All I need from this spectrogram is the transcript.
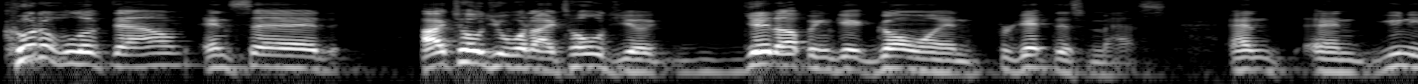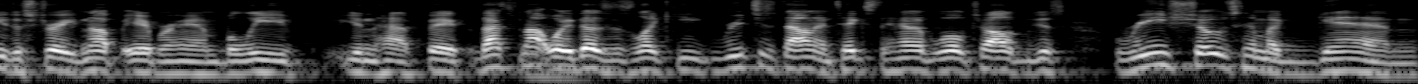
could have looked down and said, I told you what I told you. Get up and get going. Forget this mess. And and you need to straighten up, Abraham. Believe and have faith. That's not what he does. It's like he reaches down and takes the hand of a little child and just re-shows him again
